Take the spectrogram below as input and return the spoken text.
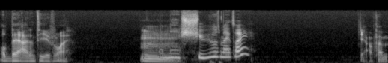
Og det er en tier for meg. En eh, sju hos meg, tror jeg. Ja, fem.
